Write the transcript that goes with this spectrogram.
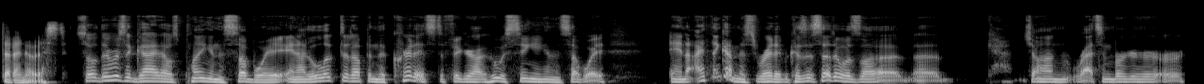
that I noticed. So there was a guy that was playing in the subway, and I looked it up in the credits to figure out who was singing in the subway, and I think I misread it because it said it was uh, uh John Ratzenberger or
